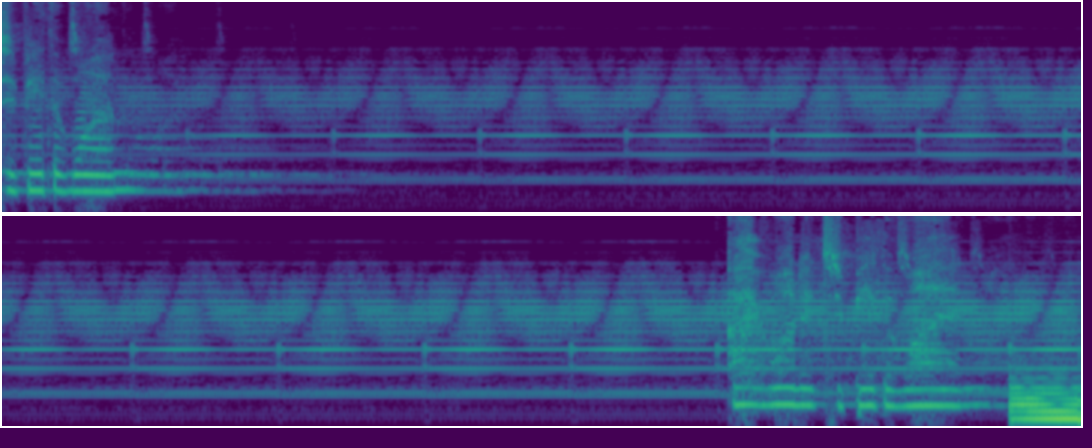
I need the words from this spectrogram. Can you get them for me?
To be the one. I wanted to be the one.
